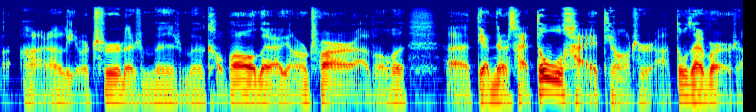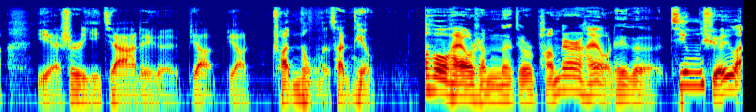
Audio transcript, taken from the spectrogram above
了啊。然后里边吃的什么什么烤包子呀、羊肉串啊，包括呃点点菜都还挺好吃啊，都在味儿上，也是一家这个比较比较传统的餐厅。然后还有什么呢？就是旁边还有这个经学院。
